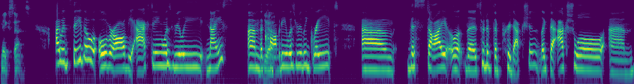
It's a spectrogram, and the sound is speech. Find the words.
makes sense. I would say though overall the acting was really nice. Um, the Yeah. comedy was really great. Um, the style, the sort of the production, like the actual um,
